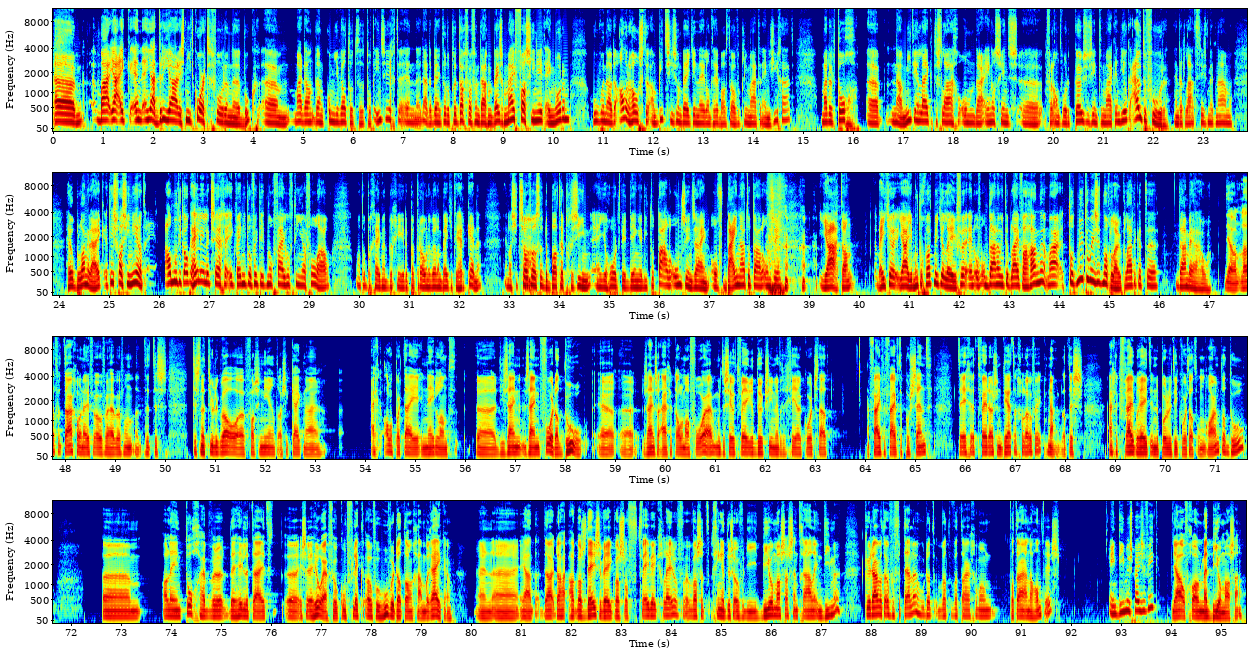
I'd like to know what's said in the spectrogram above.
Ehm, maar ja, ik, en, en ja, drie jaar is niet kort voor een eh, boek. Ehm, maar dan, dan kom je wel tot, eh, tot inzichten. En eh, nou, daar ben ik tot op de dag van vandaag mee bezig. Mij fascineert enorm hoe we nou de allerhoogste ambities een beetje in Nederland hebben als het over klimaat en energie gaat. Maar er toch nou, niet in lijken te slagen om daar enigszins verantwoorde keuzes in te maken en die ook uit te voeren. En dat laatste is met name heel belangrijk. Het is fascinerend. Al moet ik ook heel eerlijk zeggen, ik weet niet of ik dit nog vijf of tien jaar volhoud. Want op een gegeven moment begin je de patronen wel een beetje te herkennen. En als je het zoveelste debat hebt gezien en je hoort weer dingen die totale onzin zijn, of bijna totale onzin, ja, dan weet je, ja, je moet toch wat met je leven. En of, om daar nou in te blijven hangen. Maar tot nu toe is het nog leuk. Laat ik het eh, daarmee houden. Ja, want laten we het daar gewoon even over hebben. Van, het, is, het is natuurlijk wel eh, fascinerend als je kijkt naar eh, eigenlijk alle partijen in Nederland. Eh, die zijn, zijn voor dat doel. eh, zijn ze eigenlijk allemaal voor. Hè? We moeten CO2-reductie in het regeerakkoord staat 55% tegen 2030, geloof ik. Nou, dat is eigenlijk vrij breed in de politiek wordt dat omarmd, dat doel. Ehm, alleen toch hebben we de hele tijd, is er heel erg veel conflict over hoe we dat dan gaan bereiken. En eh, ja, da- daar, daar was deze week, was, of twee weken geleden, of was het, ging het dus over die biomassa-centrale in Diemen. Kun je daar wat over vertellen? Hoe dat, wat, wat daar gewoon, wat daar aan de hand is? In Diemen specifiek? Ja, of gewoon met biomassa.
